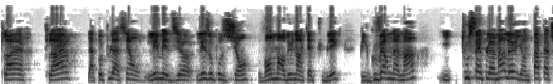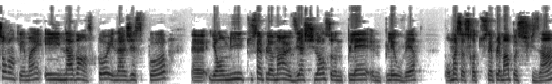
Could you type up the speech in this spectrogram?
clair, clair. La population, les médias, les oppositions vont demander une enquête publique. Puis le gouvernement, tout simplement, là, ils ont une patate chaude entre les mains et ils n'avancent pas, ils n'agissent pas. Euh, ils ont mis tout simplement un diachylon sur une plaie, une plaie ouverte. Pour moi, ce sera tout simplement pas suffisant.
